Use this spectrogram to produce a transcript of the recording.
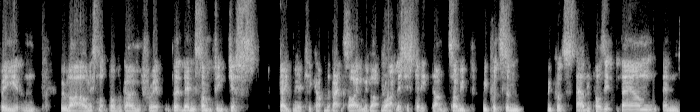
feet and we were like, oh, let's not bother going for it. But then something just gave me a kick up the backside and we are like, right, let's just get it done. So we, we put some, we put our deposit down and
